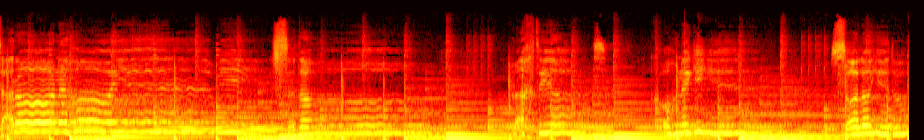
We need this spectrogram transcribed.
ترانه های بی صدا رختی از کهنگی سالای دور.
